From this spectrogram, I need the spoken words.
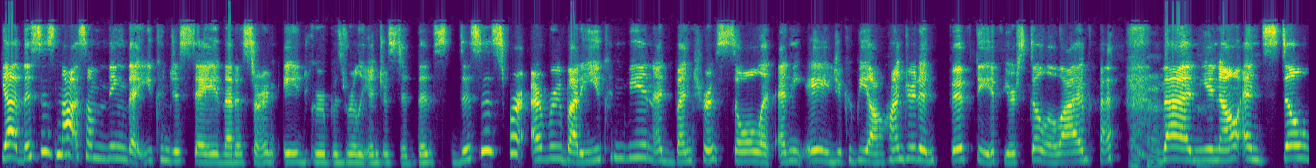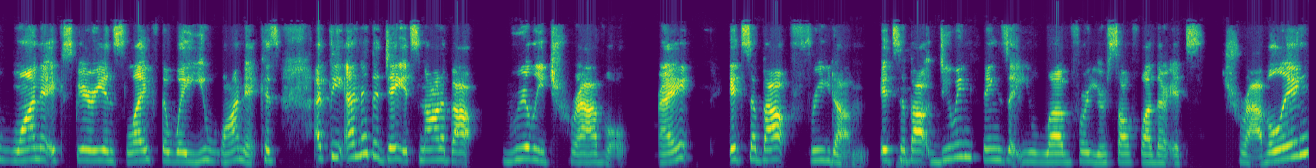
yeah, this is not something that you can just say that a certain age group is really interested. This this is for everybody. You can be an adventurous soul at any age. You could be 150 if you're still alive then, you know, and still want to experience life the way you want it. Because at the end of the day, it's not about really travel, right? It's about freedom. It's mm. about doing things that you love for yourself, whether it's traveling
